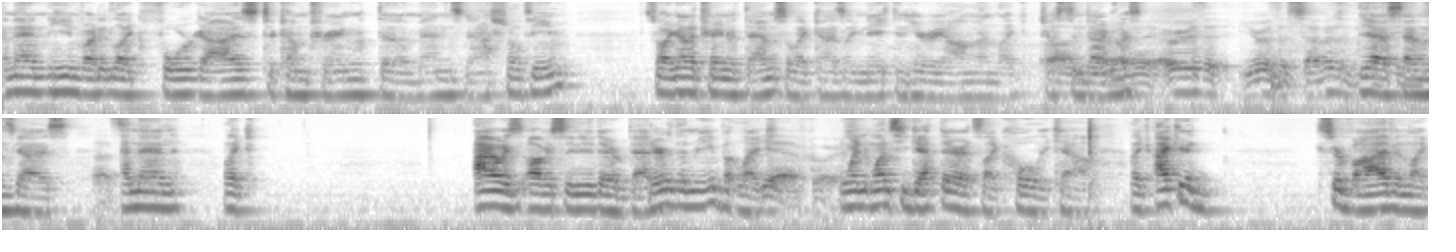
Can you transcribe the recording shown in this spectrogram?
And then he invited like four guys to come train with the men's national team. So I got to train with them. So like guys like Nathan Hirayama and like oh, Justin Oh, no Douglas. way. Oh, Are we with the, you're with the sevens or the Yeah, 15s? sevens guys. That's And then like I always obviously knew they're better than me, but like yeah, of course. when once you get there, it's like holy cow. Like I could survive and like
